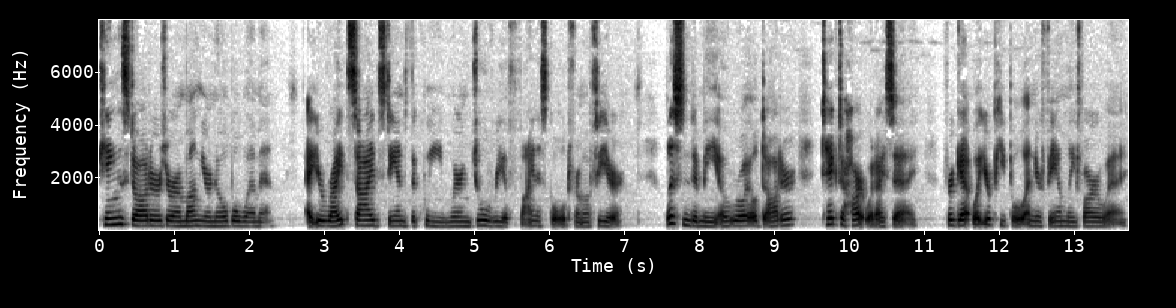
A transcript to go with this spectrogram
King's daughters are among your noble women. At your right side stands the queen, wearing jewelry of finest gold from Ophir. Listen to me, O royal daughter. Take to heart what I say. Forget what your people and your family far away.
